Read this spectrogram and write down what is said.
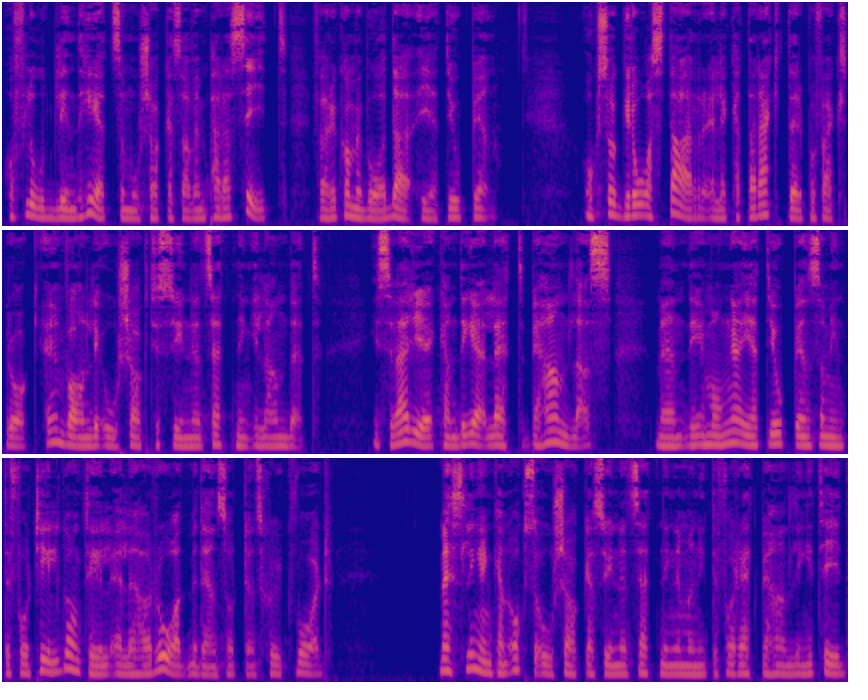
och flodblindhet som orsakas av en parasit, förekommer båda i Etiopien. Också grå starr eller katarakter på fackspråk är en vanlig orsak till synnedsättning i landet. I Sverige kan det lätt behandlas, men det är många i Etiopien som inte får tillgång till eller har råd med den sortens sjukvård. Mässlingen kan också orsaka synnedsättning när man inte får rätt behandling i tid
